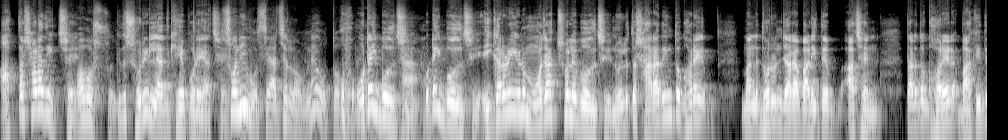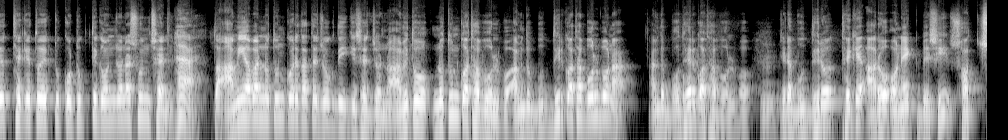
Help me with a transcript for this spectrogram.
আত্মা সাড়া দিচ্ছে। অবশ্যই। কিন্তু শরীর ল্যাদ খেয়ে পড়ে আছে। শনি বসে আছে লগ্নে ও তো ওটাই বলছি ওটাই বলছি। এই কারণেই একটু মজার ছলে বলছি নইলে তো সারাদিন তো ঘরে মানে ধরুন যারা বাড়িতে আছেন তারা তো ঘরের বাকিদের থেকে তো একটু কটুক্তি গঞ্জনা শুনছেন। হ্যাঁ। তো আমি আবার নতুন করে তাতে যোগ দিই কিসের জন্য? আমি তো নতুন কথা বলব আমি তো বুদ্ধির কথা বলব না আমি তো বোধের কথা বলব যেটা বুদ্ধিরও থেকে আরও অনেক বেশি স্বচ্ছ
